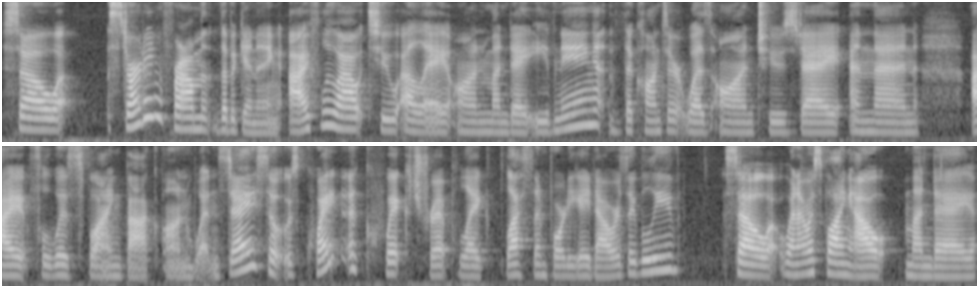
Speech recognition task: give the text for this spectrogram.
So, starting from the beginning, I flew out to LA on Monday evening. The concert was on Tuesday, and then I was flying back on Wednesday. So it was quite a quick trip, like less than 48 hours, I believe. So when I was flying out Monday,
